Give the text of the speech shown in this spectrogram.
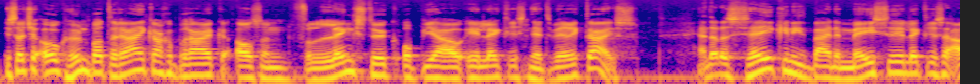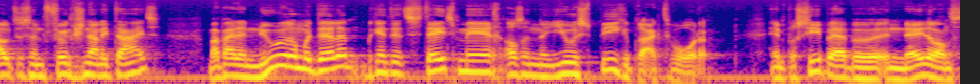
is dat je ook hun batterij kan gebruiken als een verlengstuk op jouw elektrisch netwerk thuis. En dat is zeker niet bij de meeste elektrische auto's een functionaliteit, maar bij de nieuwere modellen begint dit steeds meer als een USP gebruikt te worden. In principe hebben we in Nederland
